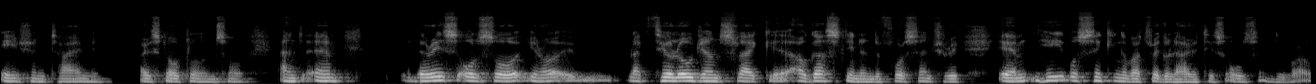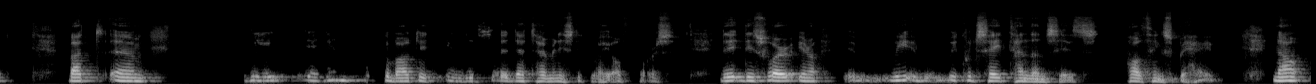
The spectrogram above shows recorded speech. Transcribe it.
ancient time, Aristotle and so. And um, there is also, you know, like theologians like uh, Augustine in the fourth century, um, he was thinking about regularities also in the world. But um, he, didn't think about it in this uh, deterministic way, of course. They, these were, you know, we, we could say tendencies, how things behave. Now,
